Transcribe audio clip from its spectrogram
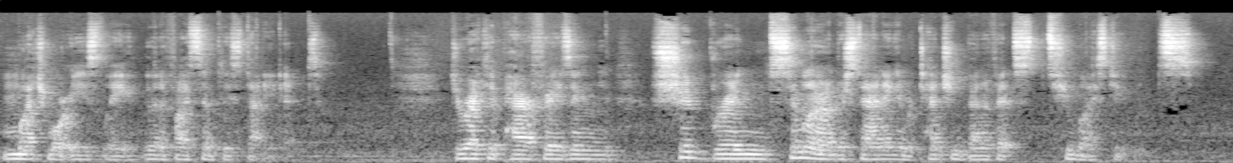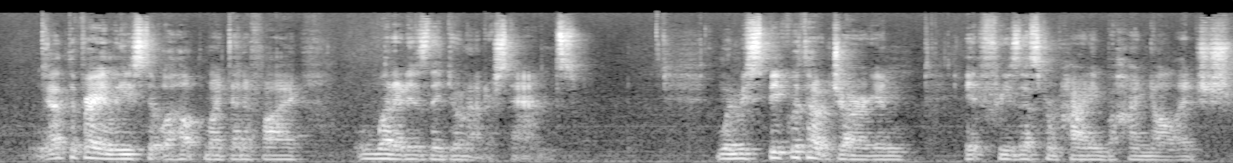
much more easily than if I simply studied it. Directed paraphrasing should bring similar understanding and retention benefits to my students. At the very least, it will help them identify what it is they don't understand. When we speak without jargon, it frees us from hiding behind knowledge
